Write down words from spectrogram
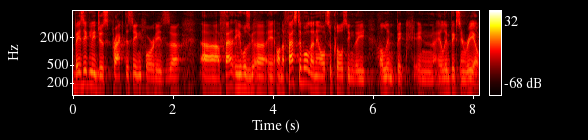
basically just practicing for his uh, uh, he was uh, on a festival and also closing the Olympic in, Olympics in Rio.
